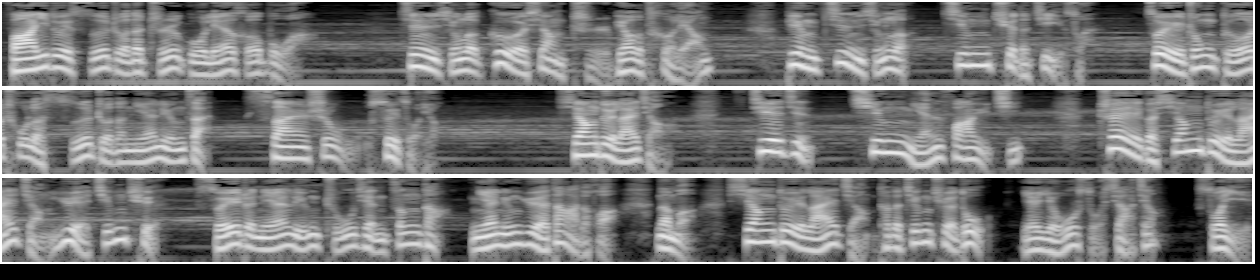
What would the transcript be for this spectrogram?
法医对死者的指骨联合部啊，进行了各项指标的测量，并进行了精确的计算，最终得出了死者的年龄在三十五岁左右，相对来讲，接近青年发育期。这个相对来讲越精确，随着年龄逐渐增大。年龄越大的话，那么相对来讲，它的精确度也有所下降，所以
